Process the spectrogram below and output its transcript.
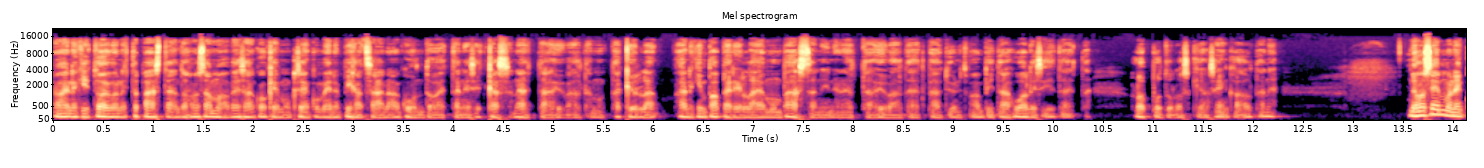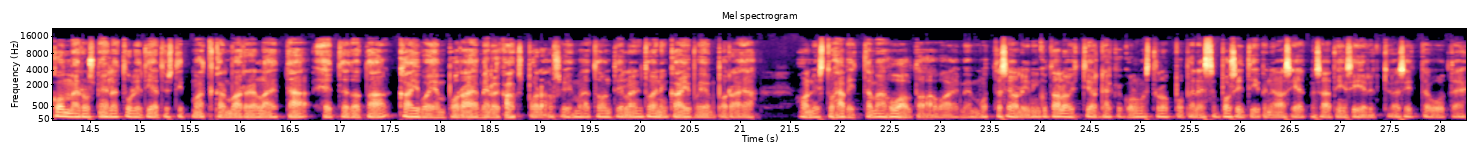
No ainakin toivon, että päästään tuohon samaan Vesan kokemukseen, kun meidän pihat saadaan kuntoon, että ne sitten kanssa näyttää hyvältä, mutta kyllä ainakin paperilla ja mun päässä niin ne näyttää hyvältä, että täytyy nyt vaan pitää huoli siitä, että lopputuloskin on sen kaltainen. No semmoinen kommerus meillä tuli tietysti matkan varrella, että, että tota, kaivojen pora, ja meillä oli kaksi porausryhmää tontilla, niin toinen kaivojen pora ja onnistui hävittämään huoltoavaimen, mutta se oli niin kuin taloyhtiön näkökulmasta loppupeleissä positiivinen asia, että me saatiin siirryttyä sitten uuteen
